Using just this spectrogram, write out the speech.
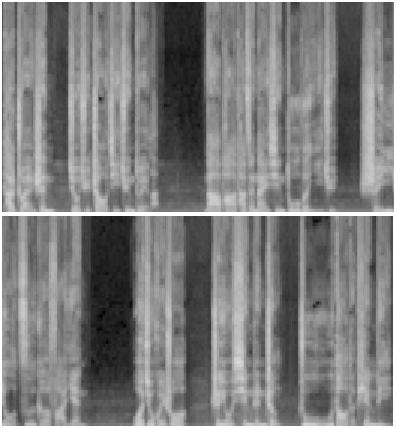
他转身就去召集军队了，哪怕他再耐心多问一句：谁有资格伐燕？我就会说：只有行人正、诛无道的天力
